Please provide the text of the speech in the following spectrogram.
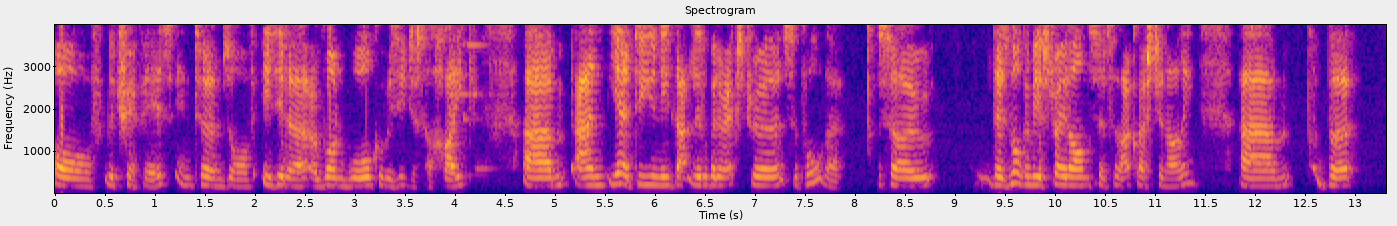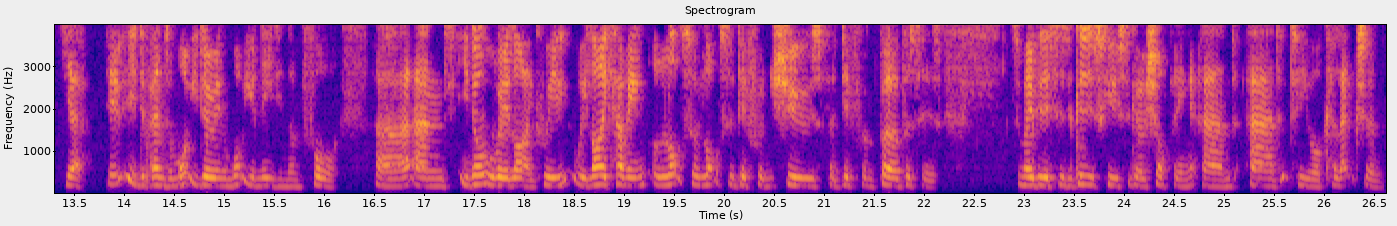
of the trip is in terms of is it a, a run walk or is it just a hike um, and yeah, do you need that little bit of extra support there? So there's not going to be a straight answer to that question, Arlene. Um, but yeah, it, it, depends on what you're doing and what you're needing them for. Uh, and you know what we like? We we like having lots of lots of different shoes for different purposes. So maybe this is a good excuse to go shopping and add to your collection.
